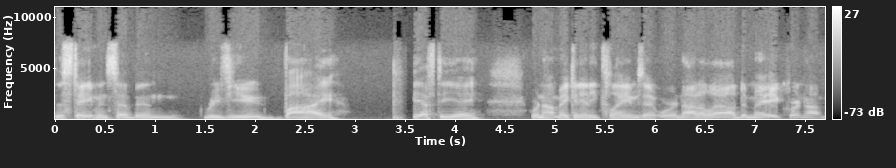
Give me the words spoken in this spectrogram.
the statements have been reviewed by the FDA. We're not making any claims that we're not allowed to make. We're not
